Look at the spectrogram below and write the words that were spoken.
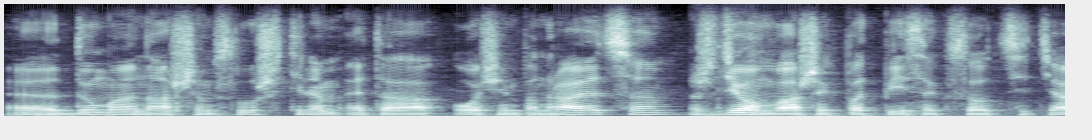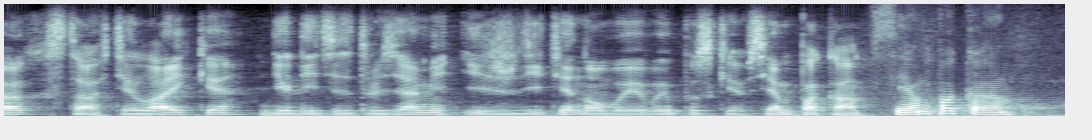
Э, думаю, нашим слушателям это очень понравится. Ждем ваших подписок в соцсетях, ставьте лайки, делитесь с друзьями и ждите новые выпуски. Всем пока. Всем пока.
